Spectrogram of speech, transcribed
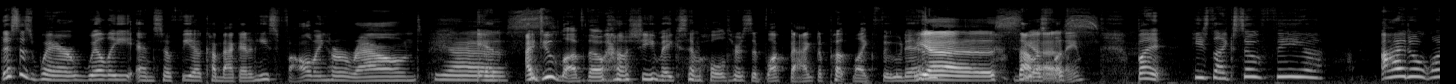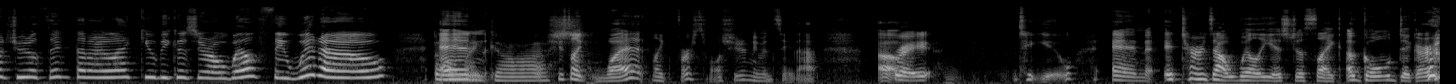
this is where Willie and Sophia come back in and he's following her around. And Yes. I do love though how she makes him hold her Ziploc bag to put like food in. Yes. That was funny. But he's like, Sophia, I don't want you to think that I like you because you're a wealthy widow. Oh my and gosh. she's like, What? Like, first of all, she didn't even say that. Um, right. to you. And it turns out Willie is just like a gold digger.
